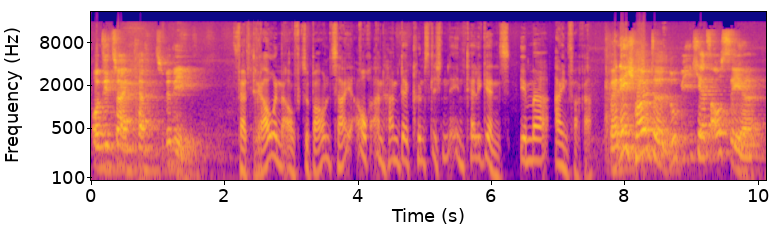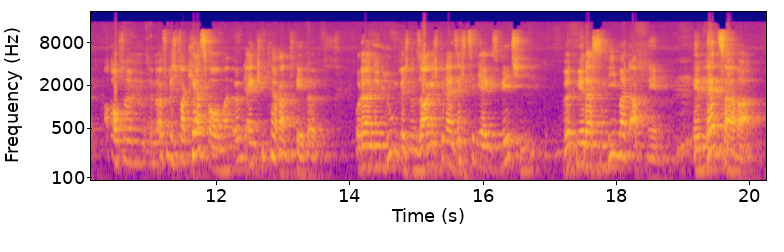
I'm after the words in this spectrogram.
und sie zu einem Treffen zu bewegen. Vertrauen aufzubauen sei auch anhand der künstlichen Intelligenz immer einfacher. Wenn ich heute, so wie ich jetzt aussehe, auf einem, im öffentlichen Verkehrsraum an irgendein Kind herantrete, oder einen Jugendlichen und sage, ich bin ein 16-jähriges Mädchen, wird mir das niemand abnehmen. Im Netz aber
